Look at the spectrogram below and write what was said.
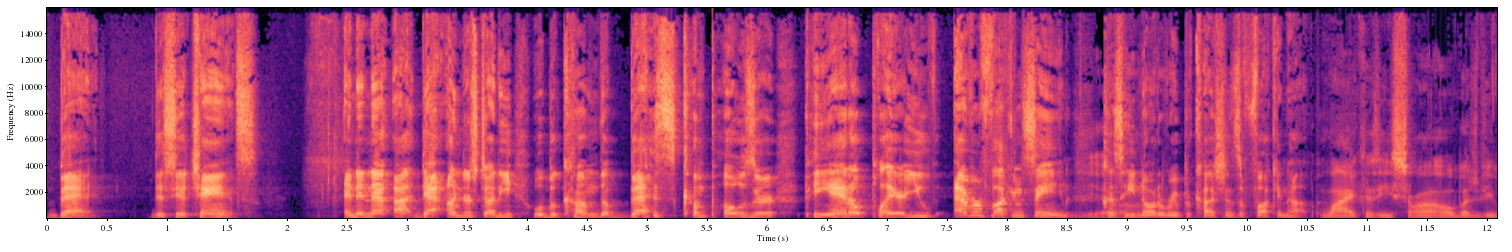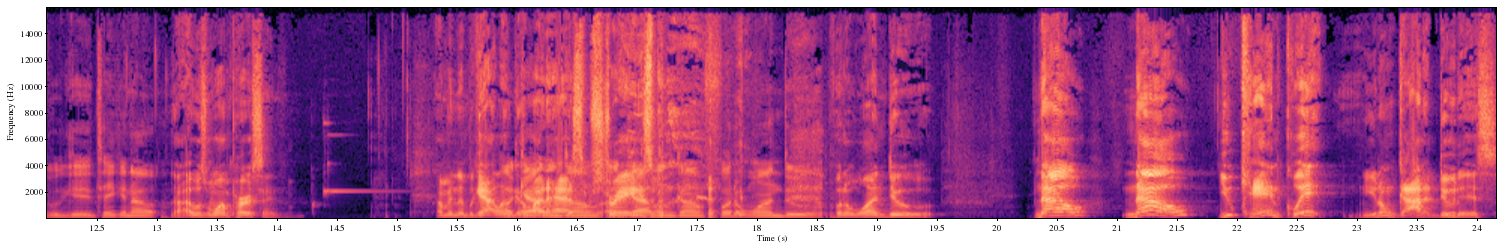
Bet this your chance. And then that uh, that understudy will become the best composer, piano player you've ever fucking seen because he know the repercussions of fucking up. Why? Because he saw a whole bunch of people get taken out. No, it was one person. I mean, the Gatling A gun might have had some strays, a Gatling gun for the one dude. for the one dude. Now, now you can quit. You don't gotta do this.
